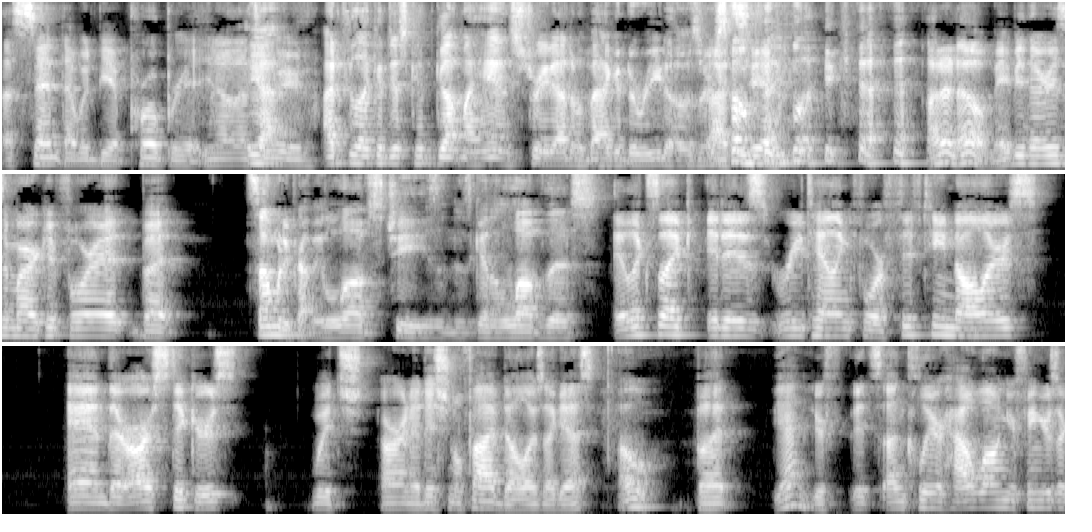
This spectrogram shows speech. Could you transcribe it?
a scent that would be appropriate. You know, that's yeah. weird. I'd feel like I just had got my hands straight out of a bag of Doritos or That's- something. yeah. Like, I don't know. Maybe there is a market for it, but somebody probably loves cheese and is gonna love this. It looks like it is retailing for fifteen dollars, and there are stickers, which are an additional five dollars, I guess. Oh, But yeah, you're, it's unclear how long your fingers are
